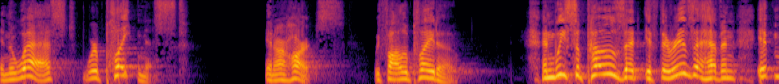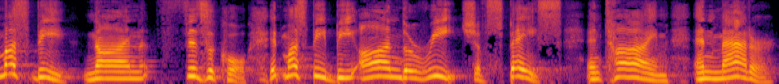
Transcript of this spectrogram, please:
in the West, we're Platonist in our hearts. We follow Plato. And we suppose that if there is a heaven, it must be non physical. It must be beyond the reach of space and time and matter.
